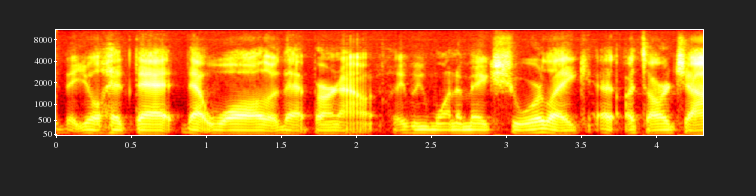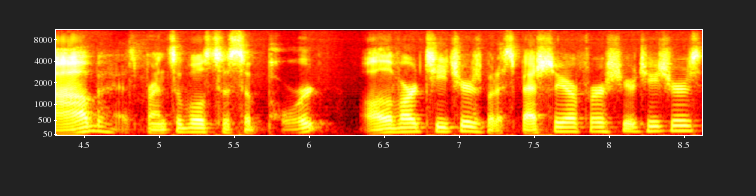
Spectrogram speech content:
that you'll hit that that wall or that burnout. Like we want to make sure like uh, it's our job as principals to support all of our teachers but especially our first year teachers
